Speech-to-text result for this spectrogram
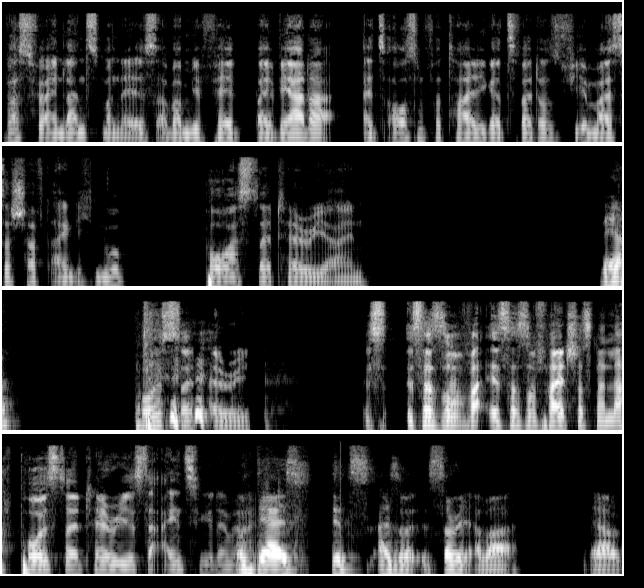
was für ein Landsmann er ist, aber mir fällt bei Werder als Außenverteidiger 2004 Meisterschaft eigentlich nur Paul Terry ein. Wer? Polestar Terry. Ist, ist, das so, ist das so falsch, dass man lacht? Polestar Terry ist der Einzige, der mir Und der ist jetzt, also, sorry, aber ja,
